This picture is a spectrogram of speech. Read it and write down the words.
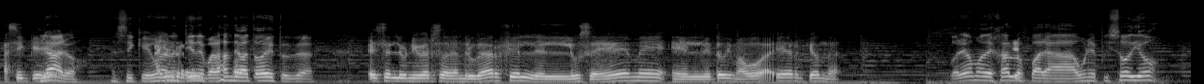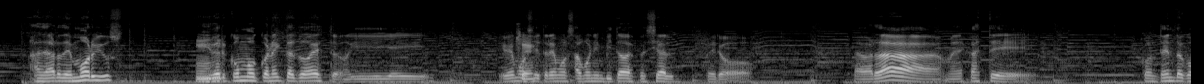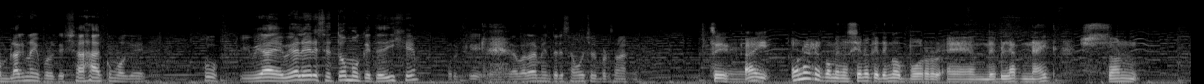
así que Claro. Así que uno no entiende para dónde va todo esto. O sea. es el universo de Andrew Garfield el UCM el de Tobey Maguire qué onda Podríamos dejarlos para un episodio, hablar de Morbius y ver cómo conecta todo esto. Y, y- y vemos Sí. si traemos algún invitado especial. Pero la verdad me dejaste contento con Black Knight porque ya como que... uf, y voy a, voy a leer ese tomo que te dije porque eh, la verdad me interesa mucho el personaje. Sí, Eh. hay unas recomendaciones que tengo por eh, The Black Knight son,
